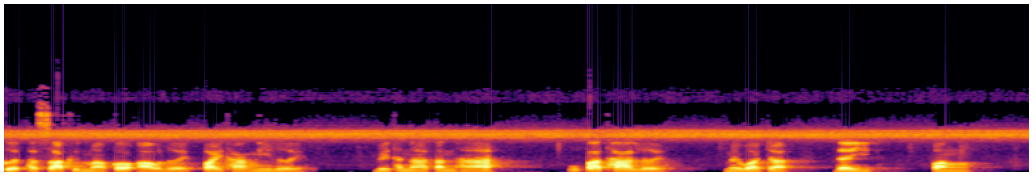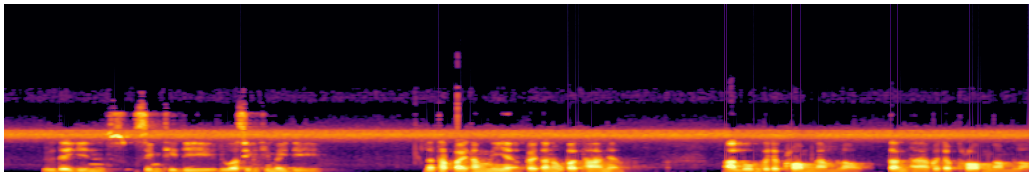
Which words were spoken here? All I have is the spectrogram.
เกิดภาษาขึ้นมาก็เอาเลย ไปทางนี้เลย เวทนาตัณหา อุปาทานเลย ไม่ว่าจะได้ฟัง หรือได้ยินสิ่งที่ดีหรือว่าสิ่งที่ไม่ดี แล้วถ้าไปทางนี้ไปตัณหาอุปาทานเนี่ย อารมณ์ก็จะครอบงำเรา ตัณหาก็จะครอบงำเรา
